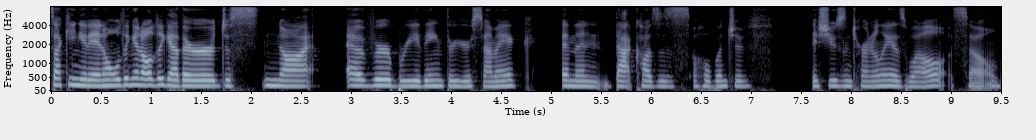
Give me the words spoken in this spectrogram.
Sucking it in, holding it all together, just not ever breathing through your stomach. And then that causes a whole bunch of issues internally as well. So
